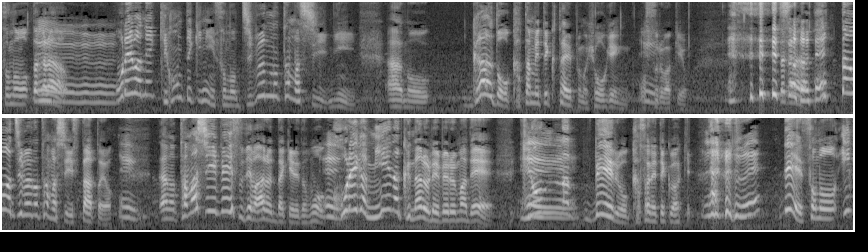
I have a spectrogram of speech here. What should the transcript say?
その、だから、うんうんうんうん。俺はね、基本的にその自分の魂に、あの、ガードを固めていくタイプの表現をするわけよ。だから、そうだね。発端は自分の魂スタートよ。うん。あの、魂ベースではあるんだけれども、うん。これが見えなくなるレベルまで、いろんなベールを重ねていくわけ。なるほどね。で、その、一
